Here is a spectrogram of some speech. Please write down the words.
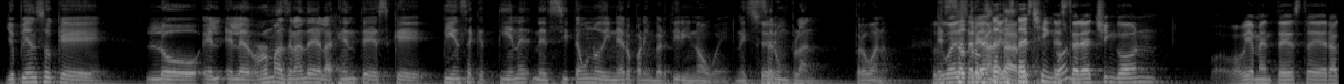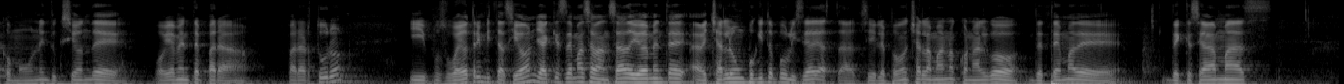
yo pienso que lo, el, el error más grande de la gente es que piensa que tiene, necesita uno dinero para invertir y no, güey. Necesita Sí. hacer un plan. Pero bueno. Pues, es güey, estaría, está est- chingón. estaría chingón. Obviamente, este era como una inducción de. Obviamente, para, para Arturo. Y pues, güey, otra invitación, ya que esté más avanzado. Y obviamente, a echarle un poquito de publicidad y hasta si le podemos echar la mano con algo de tema de, de que sea más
